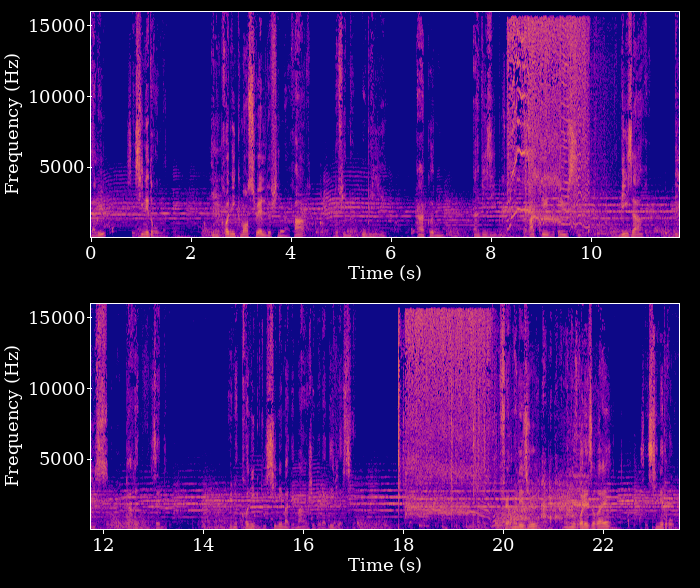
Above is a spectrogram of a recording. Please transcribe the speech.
Salut, c'est Cinédrome. Une chronique mensuelle de films rares, de films oubliés, inconnus, invisibles, ratés ou réussis, bizarres, bis ou carrément Z. Une chronique du cinéma des marges et de la déviation. On ferme les yeux, on ouvre les oreilles, c'est Cinédrome.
